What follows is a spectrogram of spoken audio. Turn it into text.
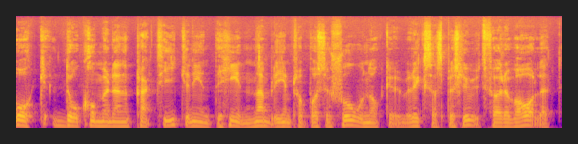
Och då kommer den praktiken inte hinna bli en proposition och riksdagsbeslut före valet.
